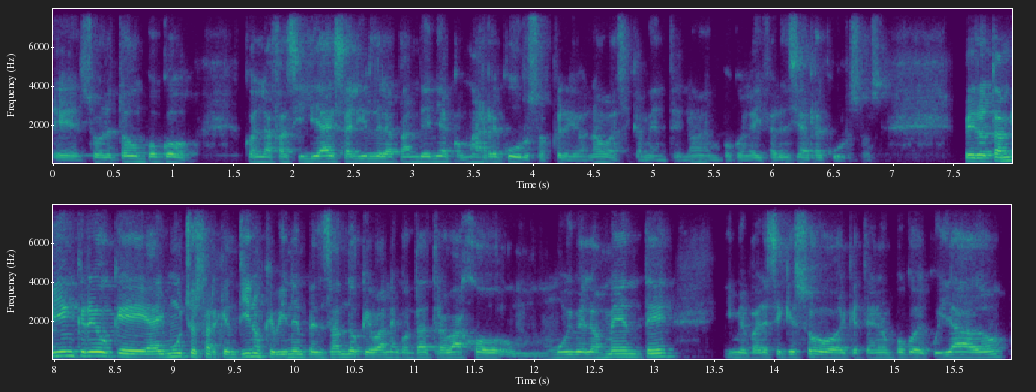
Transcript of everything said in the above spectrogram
eh, sobre todo un poco con la facilidad de salir de la pandemia con más recursos, creo, ¿no? Básicamente, ¿no? Un poco la diferencia de recursos. Pero también creo que hay muchos argentinos que vienen pensando que van a encontrar trabajo muy velozmente y me parece que eso hay que tener un poco de cuidado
